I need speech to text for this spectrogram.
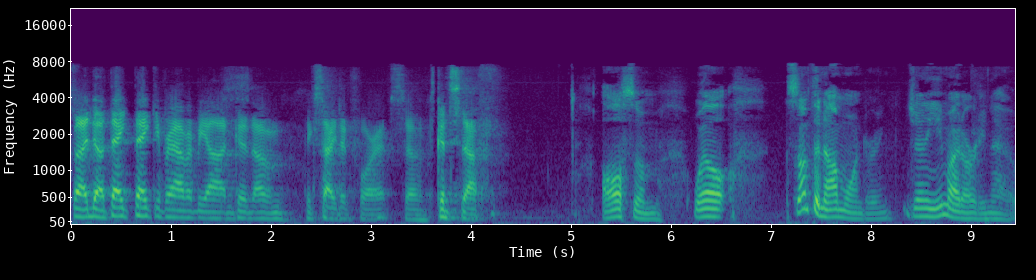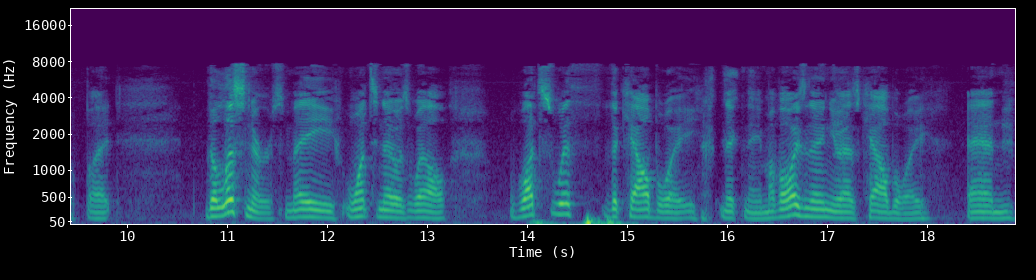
But no, thank thank you for having me on. Good, I'm excited for it. So it's good stuff. Awesome. Well, something I'm wondering, Jenny, you might already know, but the listeners may want to know as well. What's with the cowboy nickname? I've always known you as Cowboy, and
